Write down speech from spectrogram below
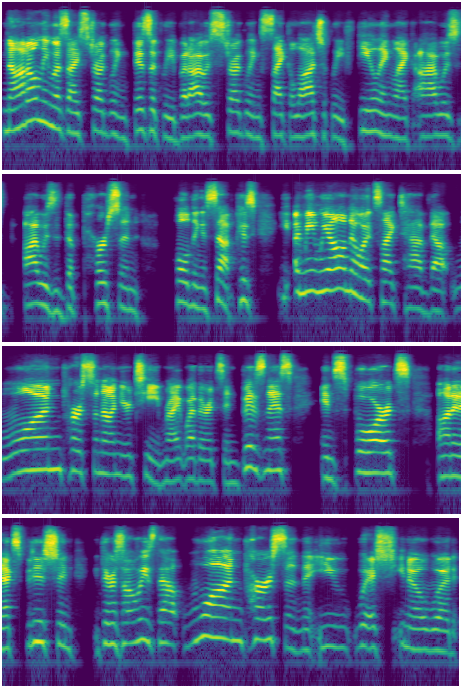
not only was I struggling physically, but I was struggling psychologically, feeling like I was I was the person holding us up. Because I mean, we all know it's like to have that one person on your team, right? Whether it's in business, in sports, on an expedition, there's always that one person that you wish, you know, would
